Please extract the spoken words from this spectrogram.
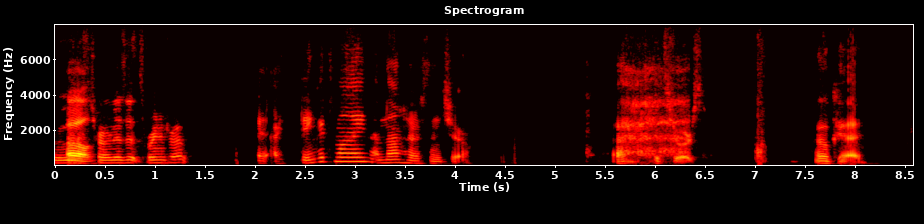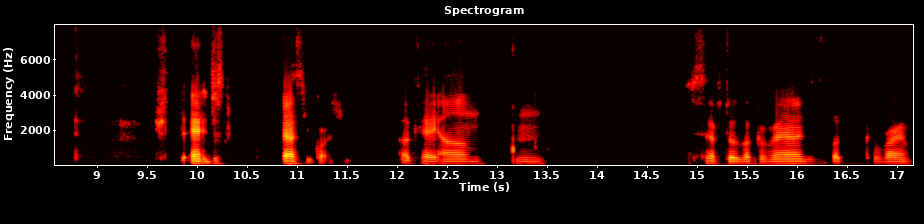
Whose Oh. turn is it, Springtrap? I I think it's mine. I'm not 100% sure. It's yours. Okay. Just, and just ask you a question. Okay, um, hmm. Just have to look around, just look right in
